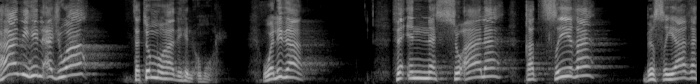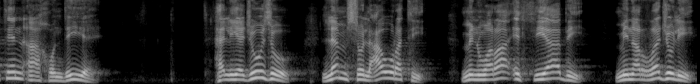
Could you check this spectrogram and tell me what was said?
هذه الأجواء تتم هذه الأمور. ولذا فإن السؤال قد صيغ بصياغة اخنديه هل يجوز لمس العورة من وراء الثياب من الرجل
